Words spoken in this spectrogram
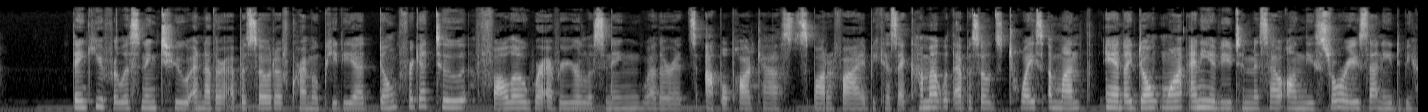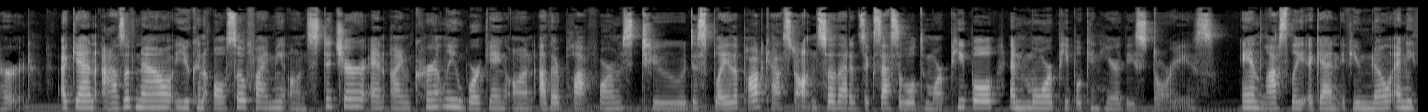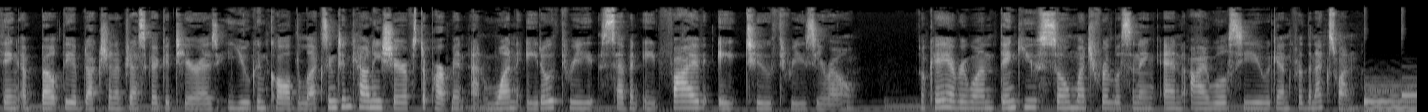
Thank you for listening to another episode of Crimopedia. Don't forget to follow wherever you're listening, whether it's Apple Podcasts, Spotify, because I come out with episodes twice a month and I don't want any of you to miss out on these stories that need to be heard. Again, as of now, you can also find me on Stitcher, and I'm currently working on other platforms to display the podcast on so that it's accessible to more people and more people can hear these stories. And lastly, again, if you know anything about the abduction of Jessica Gutierrez, you can call the Lexington County Sheriff's Department at 1 803 785 8230. Okay, everyone, thank you so much for listening, and I will see you again for the next one.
